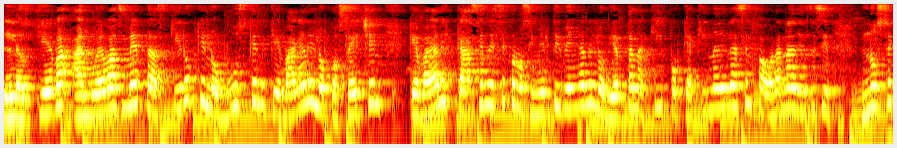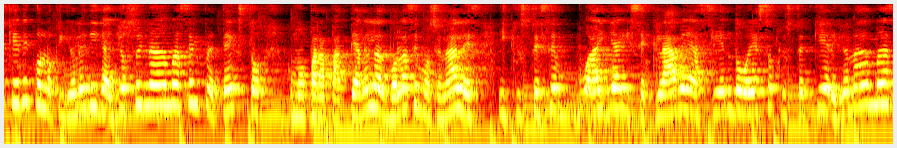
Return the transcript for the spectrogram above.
los lleva a nuevas metas. Quiero que lo busquen, que vayan y lo cosechen, que vayan y casen ese conocimiento y vengan y lo viertan aquí, porque aquí nadie le hace el favor a nadie. Es decir, no se quede con lo que yo le diga. Yo soy nada más el pretexto como para patearle las bolas emocionales y que usted se vaya y se clave haciendo eso que usted quiere. Yo nada más,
